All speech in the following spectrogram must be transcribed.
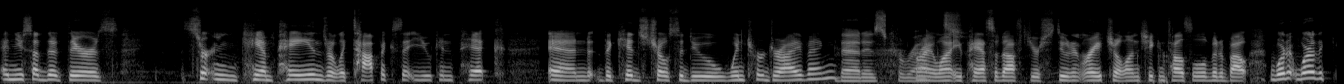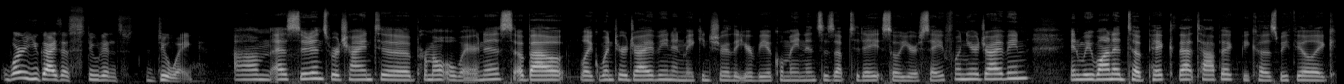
And you said that there's certain campaigns or like topics that you can pick and the kids chose to do winter driving. That is correct. All right, why don't you pass it off to your student Rachel and she can tell us a little bit about what what are the what are you guys as students doing? Um, as students, we're trying to promote awareness about like winter driving and making sure that your vehicle maintenance is up to date so you're safe when you're driving. And we wanted to pick that topic because we feel like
